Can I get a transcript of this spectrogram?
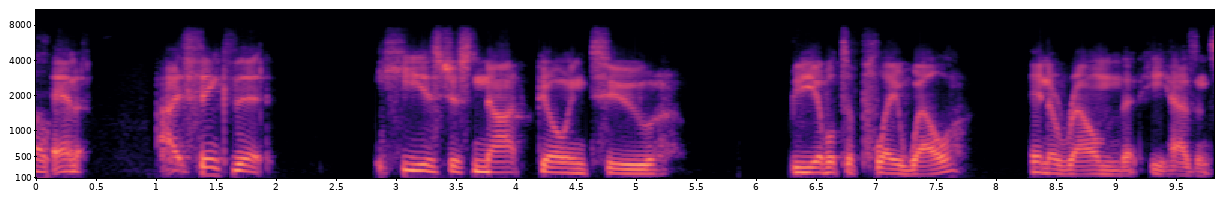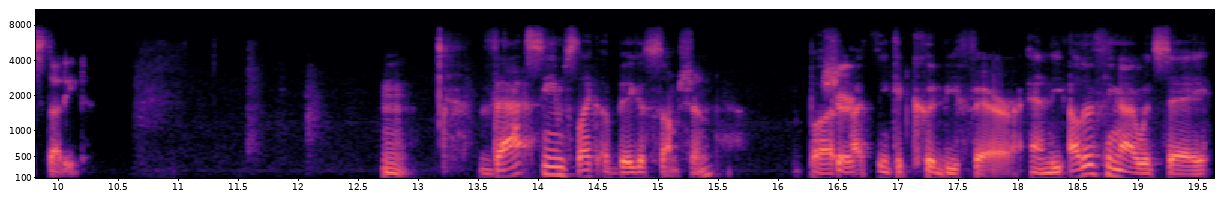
Okay. And I think that he is just not going to be able to play well in a realm that he hasn't studied. Hmm. That seems like a big assumption but sure. I think it could be fair. And the other thing I would say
